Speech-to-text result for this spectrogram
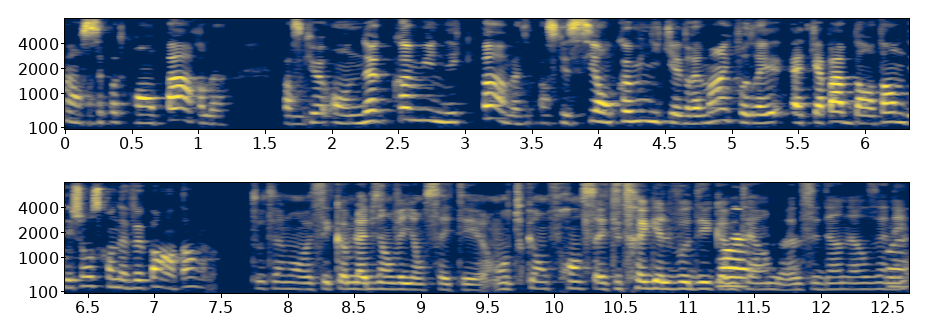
mais on ne sait pas de quoi on parle parce mm. qu'on ne communique pas. Parce que si on communiquait vraiment, il faudrait être capable d'entendre des choses qu'on ne veut pas entendre. Totalement. C'est comme la bienveillance. Ça a été, en tout cas en France, ça a été très galvaudé comme terme euh, ces dernières années.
